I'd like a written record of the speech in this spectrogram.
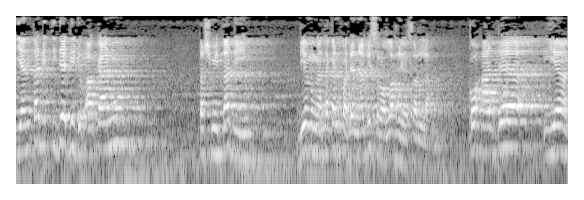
yang tadi tidak didoakan tasmid tadi dia mengatakan pada Nabi Shallallahu Alaihi Wasallam, kok ada yang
